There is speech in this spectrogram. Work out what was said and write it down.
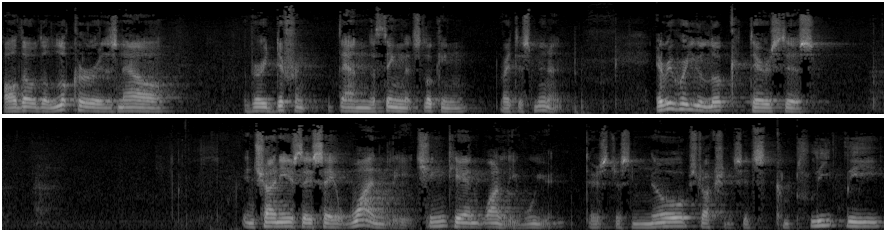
although the looker is now very different than the thing that's looking right this minute. Everywhere you look, there's this. In Chinese, they say "wan li qing tian wan li wu yun." There's just no obstructions. It's completely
